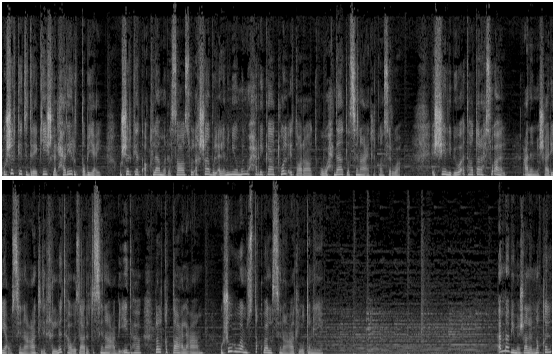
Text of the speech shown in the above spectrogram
وشركة دريكيش للحرير الطبيعي وشركة أقلام الرصاص والأخشاب والألمنيوم والمحركات والإطارات ووحدات لصناعة الكونسروا. الشيء اللي بوقتها طرح سؤال عن المشاريع والصناعات اللي خلتها وزارة الصناعة بإيدها للقطاع العام وشو هو مستقبل الصناعات الوطنية. أما بمجال النقل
